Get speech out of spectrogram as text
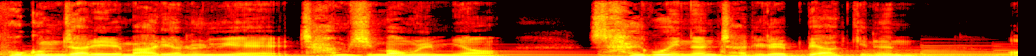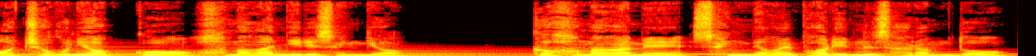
보금자리 마련을 위해 잠시 머물며 살고 있는 자리를 빼앗기는 어처구니 없고 허망한 일이 생겨 그 허망함에 생명을 버리는 사람도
